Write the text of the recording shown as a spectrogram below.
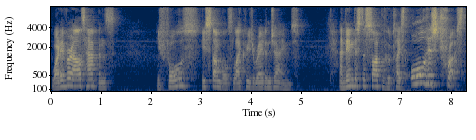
whatever else happens. He falls, he stumbles, like we read in James. And then this disciple who placed all his trust,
